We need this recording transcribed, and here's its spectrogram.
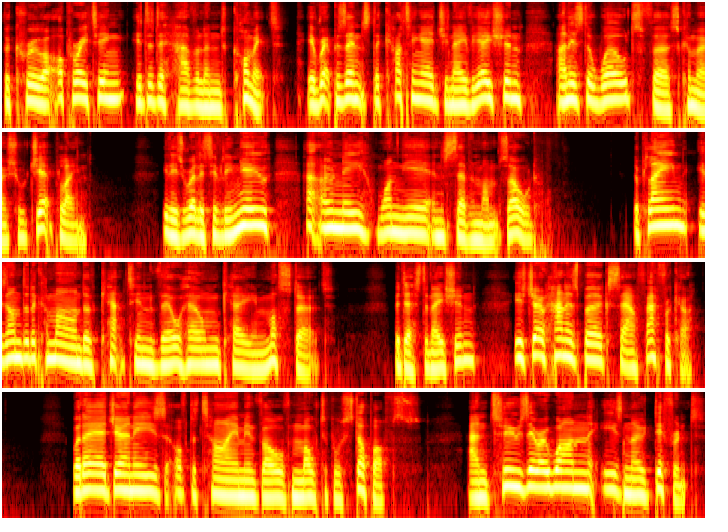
the crew are operating is a de Havilland Comet. It represents the cutting edge in aviation and is the world's first commercial jet plane. It is relatively new at only one year and seven months old. The plane is under the command of Captain Wilhelm K. Mostert. The destination is Johannesburg, South Africa, but air journeys of the time involve multiple stop offs, and 201 is no different.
